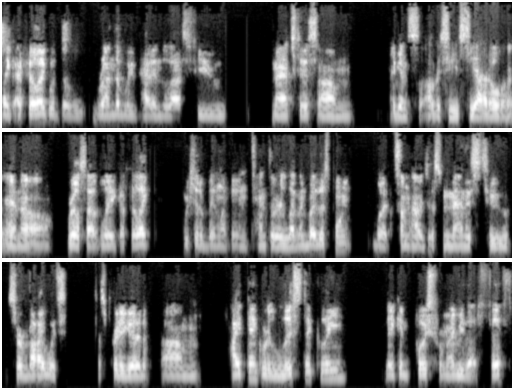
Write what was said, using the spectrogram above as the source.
Like, I feel like with the run that we've had in the last few matches, um, against obviously Seattle and uh, Real Salt Lake, I feel like we should have been like in 10th or 11th by this point, but somehow just managed to survive, which is pretty good. Um, I think realistically, they can push for maybe that fifth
